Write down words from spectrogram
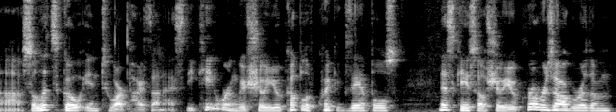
Uh, so let's go into our Python SDK where I'm going to show you a couple of quick examples. In this case, I'll show you Grover's algorithm,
